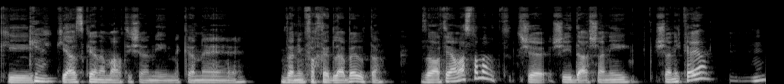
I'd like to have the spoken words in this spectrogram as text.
כי, כן. כי אז כן אמרתי שאני מקנא ואני מפחד לאבד אותה. אז אמרתי לה מה זאת אומרת ש, שידע שאני שאני קיים מהמם.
